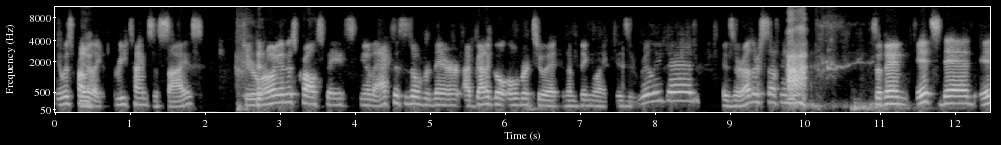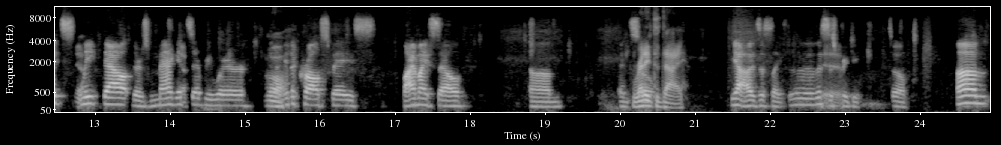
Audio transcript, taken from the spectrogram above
It was probably Yeah. like three times the size. So you're rolling in this crawl space. You know, the access is over there. I've got to go over to it, and I'm thinking like, is it really dead? Is there other stuff in it? So then it's dead. It's Yeah. leaked out. There's maggots everywhere. and I'm Oh. in the crawl space by myself. Um, and so, Ready to die. Yeah, I was just like, "Ugh, this is Yeah. creepy. So, um,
